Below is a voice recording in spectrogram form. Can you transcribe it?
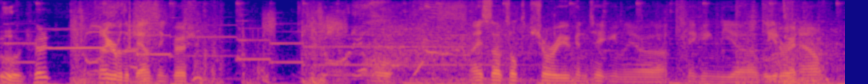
Ooh, try to go for the bouncing fish. Oh, nice up tilt Shoryuken taking the uh, taking the uh, lead right now.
